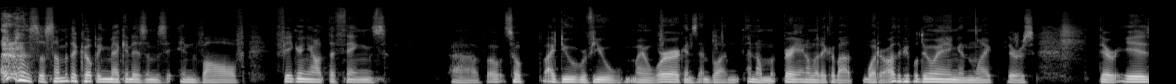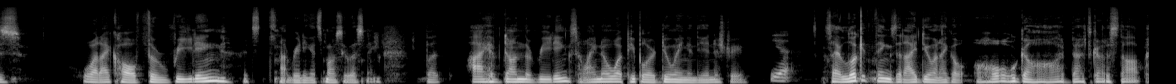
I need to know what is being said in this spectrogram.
so, some of the coping mechanisms involve figuring out the things. Uh, so I do review my own work and, and I'm very analytic about what are other people doing and like there's there is what I call the reading. It's, it's not reading; it's mostly listening. But I have done the reading, so I know what people are doing in the industry. Yeah. So I look at things that I do and I go, oh God, that's got to stop.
